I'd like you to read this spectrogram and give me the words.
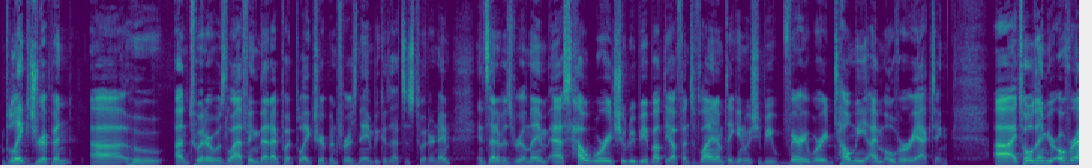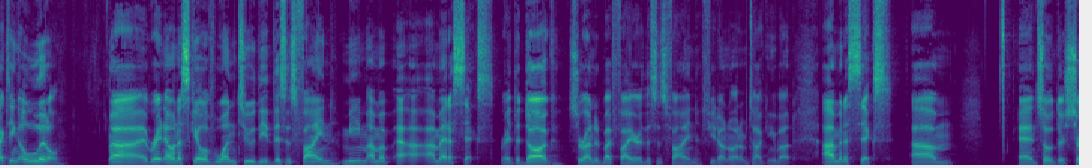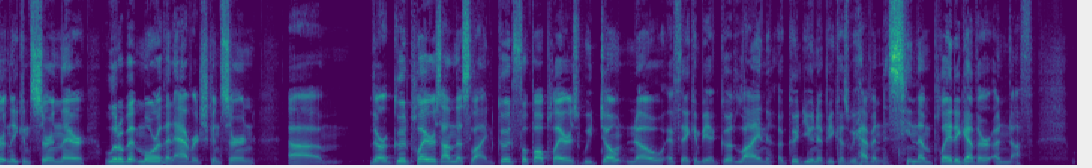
Blake Drippin uh, who on Twitter was laughing that I put Blake Trippin for his name because that's his Twitter name instead of his real name, asks, How worried should we be about the offensive line? I'm thinking we should be very worried. Tell me I'm overreacting. Uh, I told him you're overreacting a little. Uh, right now, on a scale of one to the "this is fine" meme, I'm a I'm at a six. Right, the dog surrounded by fire. This is fine. If you don't know what I'm talking about, I'm at a six. Um, and so there's certainly concern there, a little bit more than average concern. Um, there are good players on this line, good football players. We don't know if they can be a good line, a good unit, because we haven't seen them play together enough.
